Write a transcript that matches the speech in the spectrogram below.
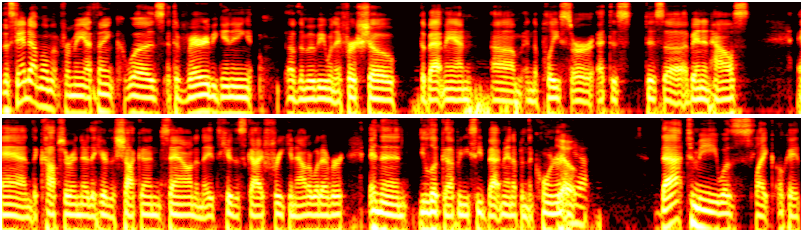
the standout moment for me, I think, was at the very beginning of the movie when they first show the Batman um, and the police are at this this uh, abandoned house, and the cops are in there. They hear the shotgun sound and they hear this guy freaking out or whatever, and then you look up and you see Batman up in the corner. Yep. yeah That to me was like, okay,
